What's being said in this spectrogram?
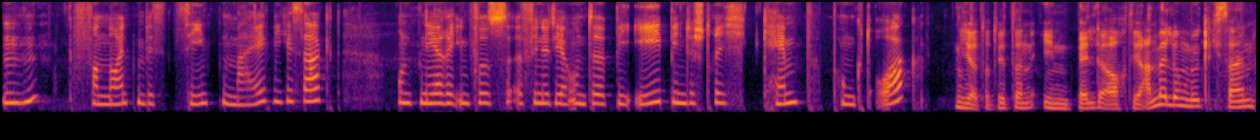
Mhm von 9. bis 10. Mai, wie gesagt. Und nähere Infos findet ihr unter be-camp.org. Ja, dort wird dann in Bälde auch die Anmeldung möglich sein.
